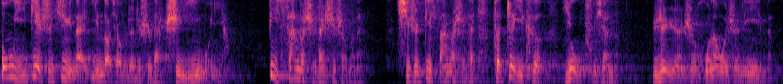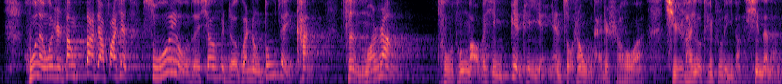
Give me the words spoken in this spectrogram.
都以电视剧来引导消费者的时代是一模一样。第三个时代是什么呢？其实第三个时代在这一刻又出现了，仍然是湖南卫视领引的。湖南卫视当大家发现所有的消费者观众都在看，怎么让？普通老百姓变成演员走上舞台的时候啊，其实他又推出了一档新的栏目，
